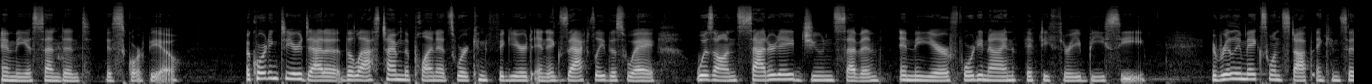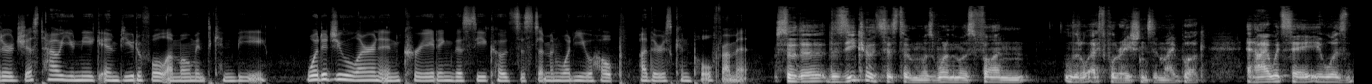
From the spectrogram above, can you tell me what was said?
and the Ascendant is Scorpio. According to your data, the last time the planets were configured in exactly this way was on Saturday, June 7th, in the year 4953 BC. It really makes one stop and consider just how unique and beautiful a moment can be. What did you learn in creating the Z code system, and what do you hope others can pull from it? So, the, the Z code system was one of the most fun little explorations in my book. And I would say it was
